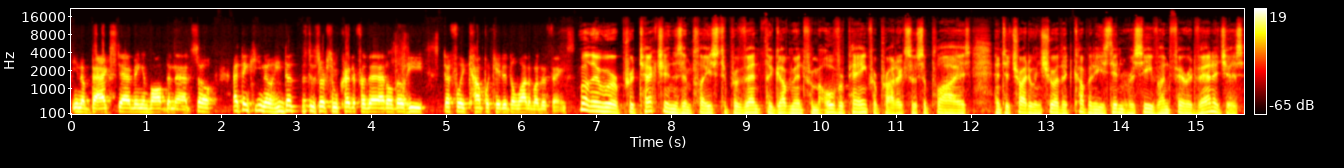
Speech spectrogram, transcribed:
you know backstabbing involved in that. So I think you know he does deserve some credit for that, although he definitely complicated a lot of other things. Well, there were protections in place to prevent the government from overpaying for products or supplies, and to try to ensure that companies didn't receive unfair advantages.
